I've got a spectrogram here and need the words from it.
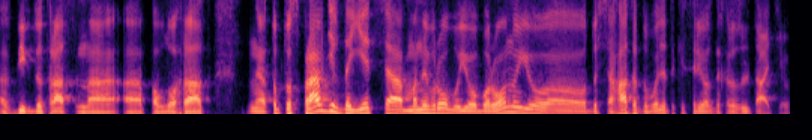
е, в бік до траси на е, Павлоград. Тобто, справді вдається маневровою обороною досягати доволі таки серйозних результатів.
